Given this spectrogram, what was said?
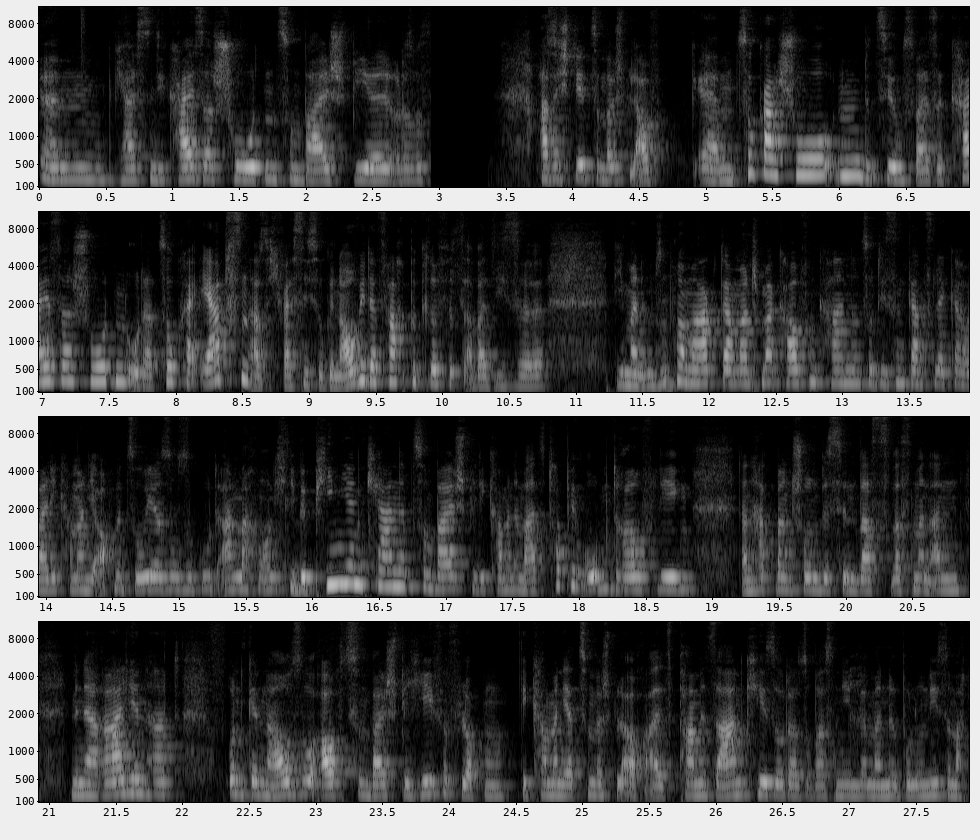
ähm, wie heißen die, Kaiserschoten zum Beispiel oder sowas. Also ich stehe zum Beispiel auf ähm, Zuckerschoten bzw. Kaiserschoten oder Zuckererbsen. Also ich weiß nicht so genau, wie der Fachbegriff ist, aber diese, die man im Supermarkt da manchmal kaufen kann und so, die sind ganz lecker, weil die kann man ja auch mit Sojasauce gut anmachen. Und ich liebe Pinienkerne zum Beispiel, die kann man immer als Topping oben drauflegen. Dann hat man schon ein bisschen was, was man an Mineralien hat. Und genauso auch zum Beispiel Hefeflocken. Die kann man ja zum Beispiel auch als Parmesankäse oder sowas nehmen, wenn man eine Bolognese macht.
